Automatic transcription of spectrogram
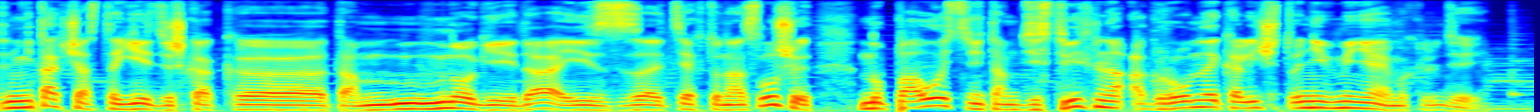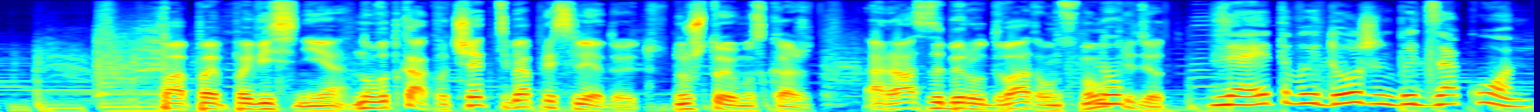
не так часто ездишь, как э, там многие, да, из э, тех, кто нас слушает, но по осени там действительно огромное количество невменяемых людей. По, по, по весне. Ну вот как? Вот человек тебя преследует. Ну что ему скажут? Раз заберут два, он снова Ну, придет. Для этого и должен быть закон.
